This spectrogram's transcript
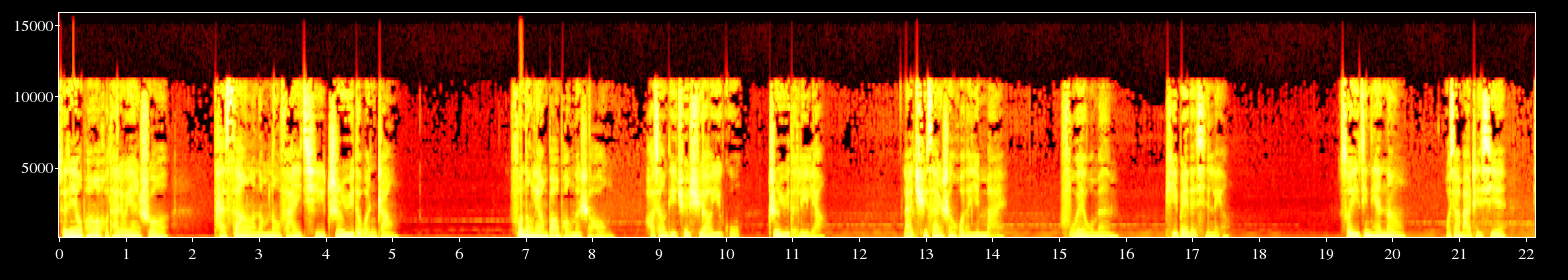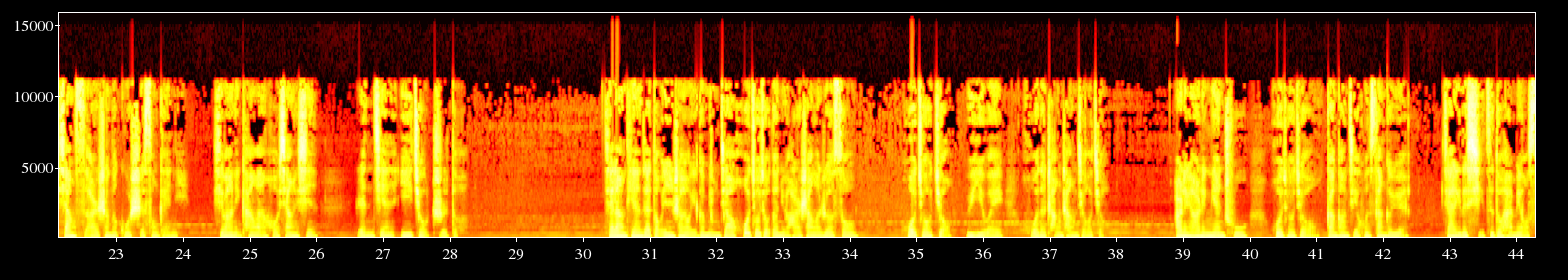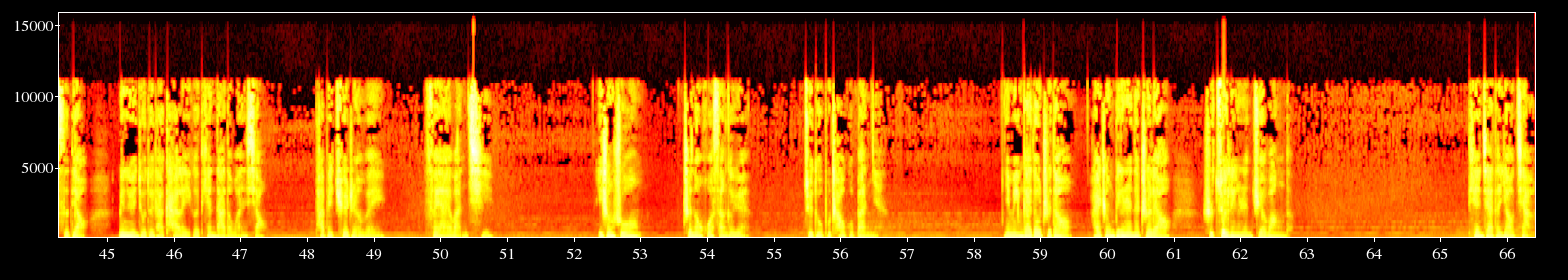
最近有朋友后台留言说：“太丧了，能不能发一期治愈的文章？”负能量爆棚的时候，好像的确需要一股治愈的力量，来驱散生活的阴霾，抚慰我们疲惫的心灵。所以今天呢，我想把这些向死而生的故事送给你，希望你看完后相信，人间依旧值得。前两天在抖音上有一个名叫霍九九的女孩上了热搜，霍九九寓意为活得长长久久。二零二零年初，霍九九刚刚结婚三个月，家里的喜字都还没有撕掉，命运就对他开了一个天大的玩笑，他被确诊为肺癌晚期。医生说，只能活三个月，最多不超过半年。你们应该都知道。癌症病人的治疗是最令人绝望的，天价的药价，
